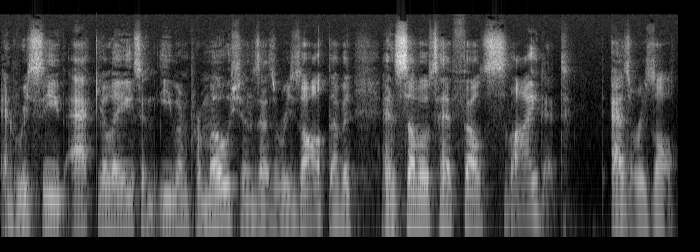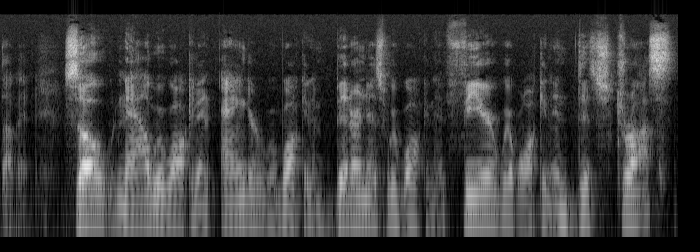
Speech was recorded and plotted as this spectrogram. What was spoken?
and received accolades and even promotions as a result of it. And some of us have felt slighted as a result of it. So now we're walking in anger, we're walking in bitterness, we're walking in fear, we're walking in distrust.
